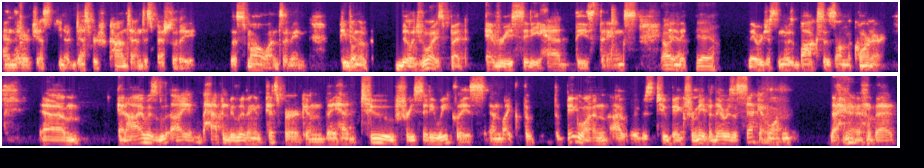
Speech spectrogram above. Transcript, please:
and they're just you know desperate for content, especially the small ones. I mean, people know Village Voice, but every city had these things. Oh yeah. They, yeah, They were just in those boxes on the corner. Um, and I was I happened to be living in Pittsburgh, and they had two Free City weeklies, and like the the big one, I, it was too big for me. But there was a second one that that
